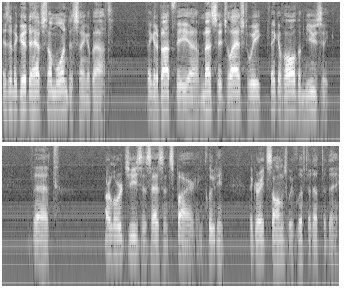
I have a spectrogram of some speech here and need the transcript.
Isn't it good to have someone to sing about? Thinking about the uh, message last week, think of all the music that our Lord Jesus has inspired, including the great songs we've lifted up today.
